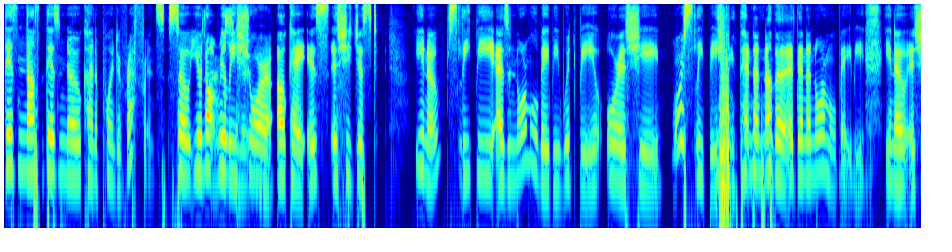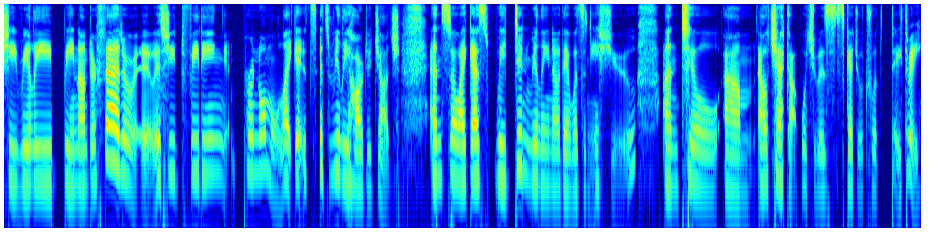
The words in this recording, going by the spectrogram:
there's not there's no kind of point of reference. So you're not really sure, Absolutely. okay, is is she just you know, sleepy as a normal baby would be, or is she more sleepy than another than a normal baby? You know, is she really being underfed, or is she feeding per normal? Like it's it's really hard to judge, and so I guess we didn't really know there was an issue until um, our checkup, which was scheduled for day three.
